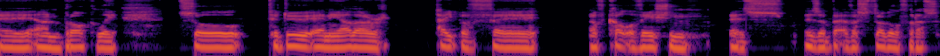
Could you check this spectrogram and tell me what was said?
uh, and broccoli. So to do any other type of uh, of cultivation is is a bit of a struggle for us.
